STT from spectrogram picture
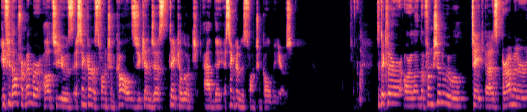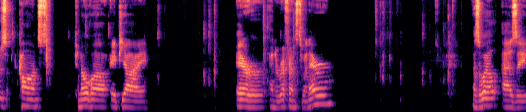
if you don't remember how to use asynchronous function calls, you can just take a look at the asynchronous function call videos. To declare our lambda function, we will take as parameters const, Kinova, API, error, and a reference to an error, as well as a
